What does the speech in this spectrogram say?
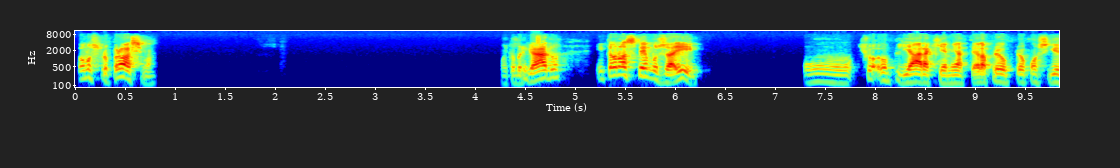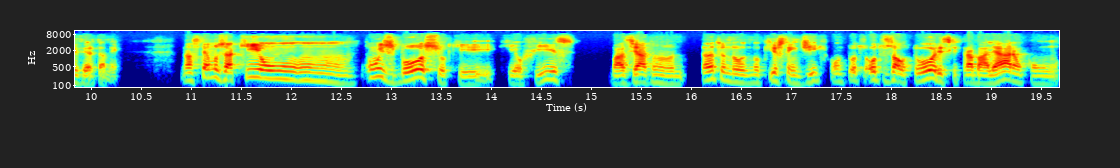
Vamos para o próximo? Muito obrigado. Então, nós temos aí um. Deixa eu ampliar aqui a minha tela para eu, eu conseguir ver também. Nós temos aqui um, um, um esboço que, que eu fiz, baseado no, tanto no, no Kirsten Dick quanto outros, outros autores que trabalharam com,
